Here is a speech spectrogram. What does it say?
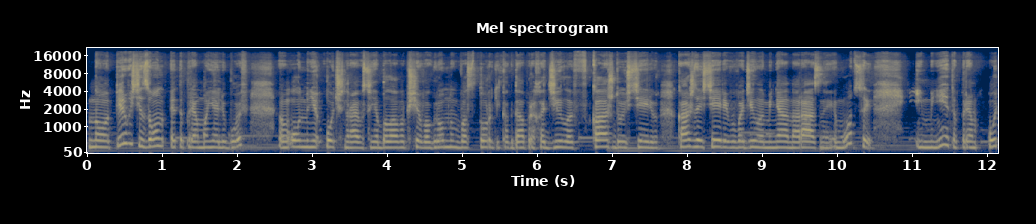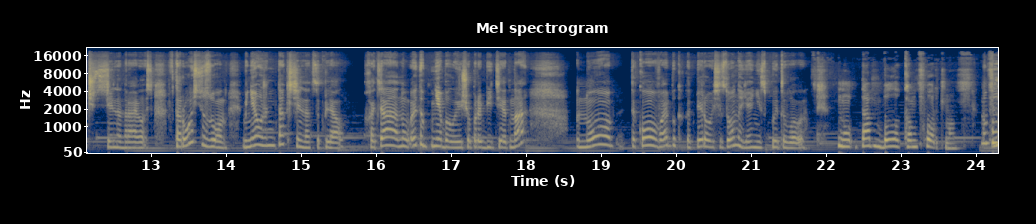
но первый сезон — это прям моя любовь. Он мне очень нравился. Я была вообще в огромном восторге, когда проходила в каждую серию. Каждая серия выводила меня на разные эмоции, и мне это прям очень сильно нравилось. Второй сезон меня уже не так сильно цеплял. Хотя, ну, это не было еще пробитие дна, но такого вайба, как от первого сезона, я не испытывала. Ну, там было комфортно. Ну, было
